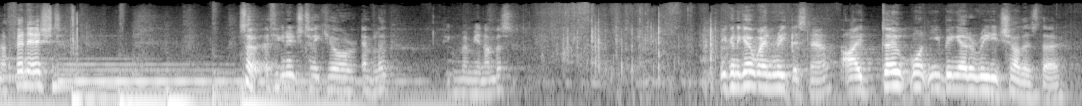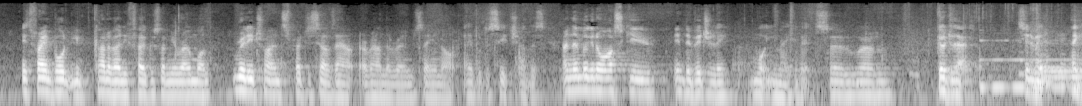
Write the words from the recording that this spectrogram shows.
I'm finished. So, if you can each take your envelope, if you can remember your numbers. You're going to go away and read this now. I don't want you being able to read each other's, though. It's very important you kind of only focus on your own one. Really try and spread yourselves out around the room so you're not able to see each other's. And then we're going to ask you individually what you make of it. So um, go do that. See you in a bit. Thank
